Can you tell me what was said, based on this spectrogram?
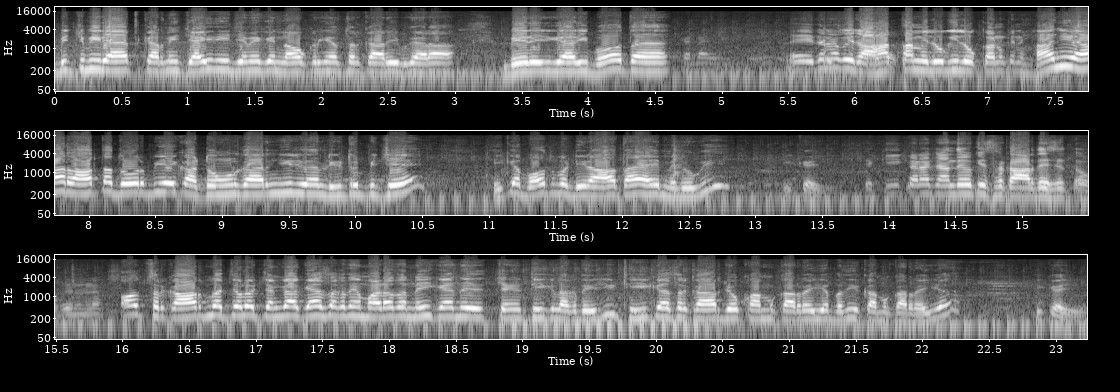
ਵਿੱਚ ਵੀ ਰਿਆਇਤ ਕਰਨੀ ਚਾਹੀਦੀ ਜਿਵੇਂ ਕਿ ਨੌਕਰੀਆਂ ਸਰਕਾਰੀ ਵਗੈਰਾ ਬੇਰੁਜ਼ਗਾਰੀ ਬਹੁਤ ਹੈ। ਨਹੀਂ, ਇਹਦੇ ਨਾਲ ਕੋਈ ਰਾਹਤ ਤਾਂ ਮਿਲੂਗੀ ਲੋਕਾਂ ਨੂੰ ਕਿ ਨਹੀਂ? ਹਾਂਜੀ ਹਾਂ ਰਾਤ ਤਾਂ 2 ਰੁਪਏ ਘੱਟ ਹੋਣ ਕਾਰਨ ਜੀ ਲੀਟਰ ਪਿੱਛੇ ਠੀਕ ਹੈ ਬਹੁਤ ਵੱਡੀ ਰਾਹਤ ਹੈ ਇਹ ਮਿਲੂਗੀ। ਠੀਕ ਹੈ ਜੀ। ਤੇ ਕੀ ਕਹਿਣਾ ਚਾਹੁੰਦੇ ਹੋ ਕਿ ਸਰਕਾਰ ਦੇ ਤੋਹਫੇ ਨੂੰ? ਔਰ ਸਰਕਾਰ ਨੂੰ ਚਲੋ ਚੰਗਾ ਕਹਿ ਸਕਦੇ ਹਾਂ ਮਾੜਾ ਤਾਂ ਨਹੀਂ ਕਹਿੰਦੇ ਠੀਕ ਲੱਗਦੇ ਜੀ। ਠੀਕ ਹੈ ਸਰਕਾਰ ਜੋ ਕੰਮ ਕਰ ਰਹੀ ਹੈ ਵਧੀਆ ਕੰਮ ਕਰ ਰਹੀ ਹੈ। ਠੀਕ ਹੈ ਜੀ।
